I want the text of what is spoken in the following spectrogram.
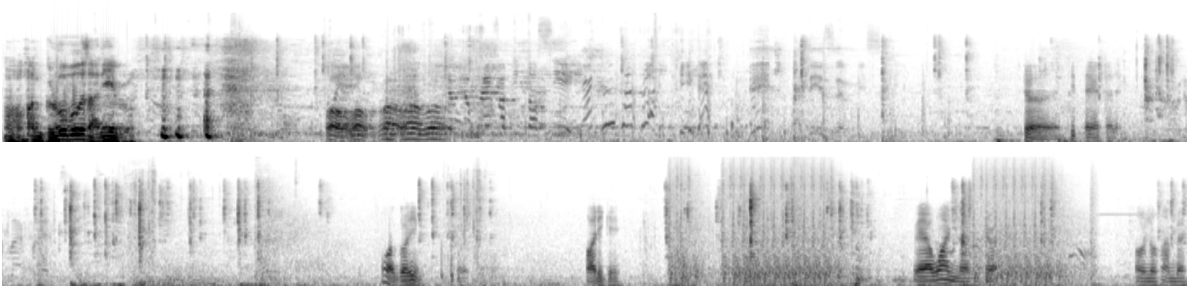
Oh, are they, bro? Keep playing after that. Let's see. Oh, I got him. Party game. Wait, I won now. Oh no, I'm back.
